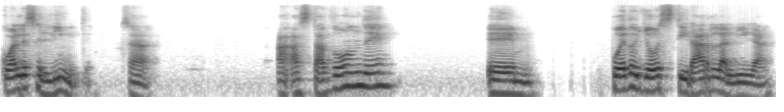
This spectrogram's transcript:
cuál es el límite, o sea, hasta dónde em, puedo yo estirar la liga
